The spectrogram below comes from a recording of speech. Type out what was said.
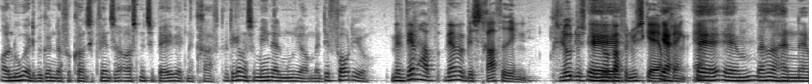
og nu er det begyndt at få konsekvenser, også med tilbagevirkende kraft. Og det kan man så mene alt muligt om, men det får det jo. Men hvem, har, hvem er blevet straffet egentlig? Så nu du, du øh, bare for nysgerrig ja, omkring. Ja. Øh, øh, hvad hedder han? Øh,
